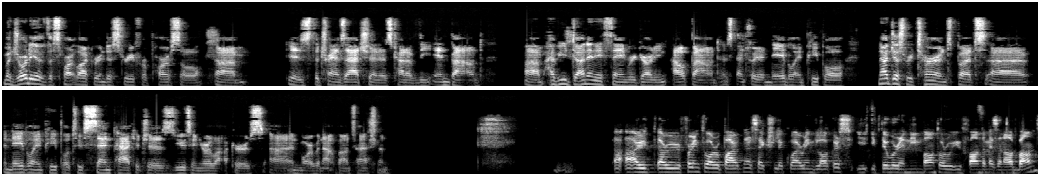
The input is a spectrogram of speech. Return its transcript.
majority of the smart locker industry for parcel um, is the transaction is kind of the inbound. Um, have you done anything regarding outbound, essentially enabling people, not just returns, but uh, enabling people to send packages using your lockers uh, in more of an outbound fashion? Are you, are you referring to our partners actually acquiring lockers if they were an inbound or you found them as an outbound?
